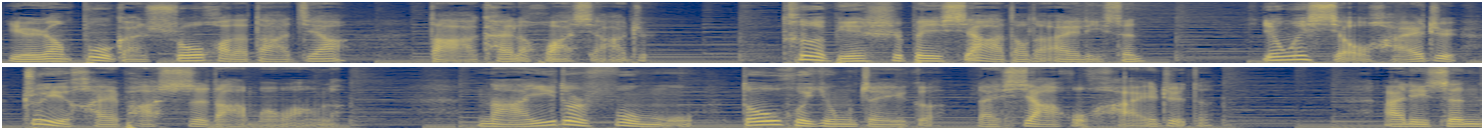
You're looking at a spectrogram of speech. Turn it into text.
也让不敢说话的大家。打开了话匣子，特别是被吓到的艾丽森，因为小孩子最害怕四大魔王了，哪一对父母都会用这个来吓唬孩子的。艾丽森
